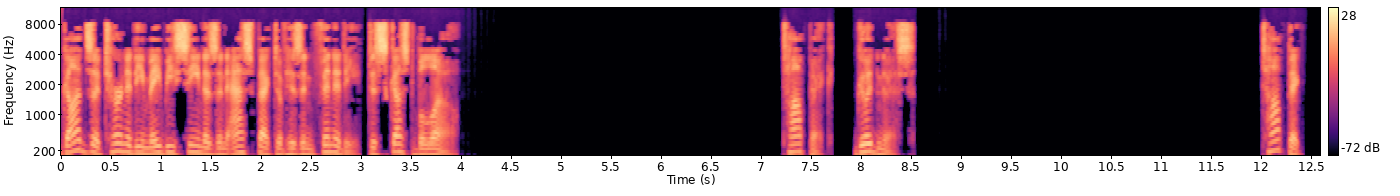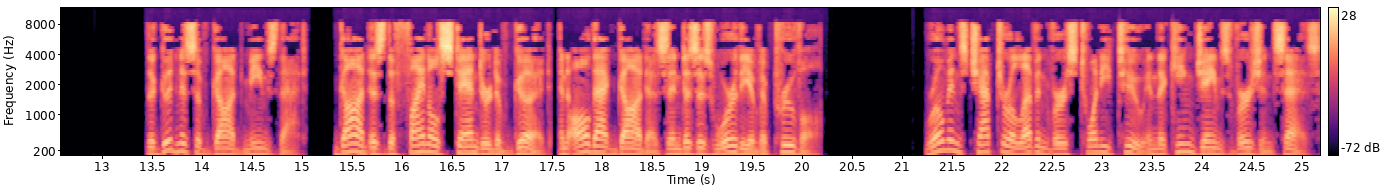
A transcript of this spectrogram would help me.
God's eternity may be seen as an aspect of his infinity, discussed below. Goodness The goodness of God means that, "...God is the final standard of good, and all that God is and does is worthy of approval." Romans chapter 11 verse 22 in the King James Version says,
